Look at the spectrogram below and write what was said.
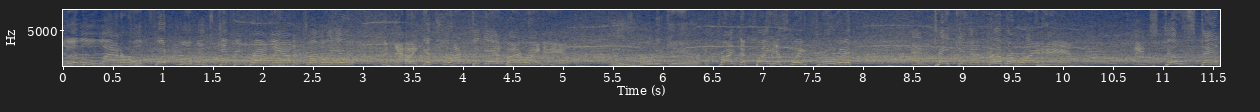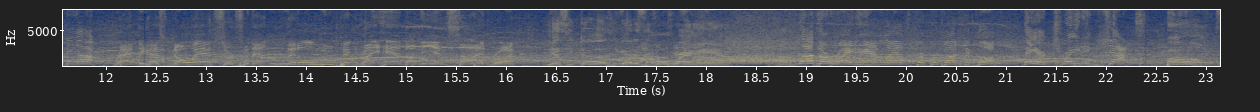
Little lateral foot movements keeping Bradley out of trouble here. But now he gets rocked again by right hand. And he's hurt again. He's trying to fight his way through it and taking another right hand and still standing up. Bradley has no answer for that little looping right hand on the inside, Roy. Yes, he does. He got his own right hand. Another right hand lands for Provodnikov. They are trading shots. Bombs.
